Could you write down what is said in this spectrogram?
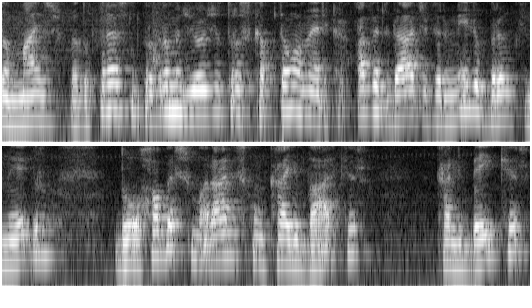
a mais um Chupado Press. No programa de hoje eu trouxe Capitão América, A Verdade, Vermelho, Branco e Negro, do Robert Morales com Kyle Barker, Kyle Baker.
